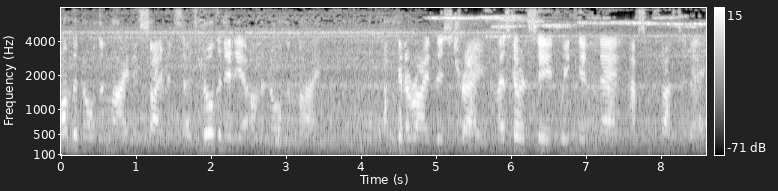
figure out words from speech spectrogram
on the Northern Line, as Simon says. Northern idiot on the Northern Line. I'm going to ride this train and let's go and see if we can uh, have some fun today.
